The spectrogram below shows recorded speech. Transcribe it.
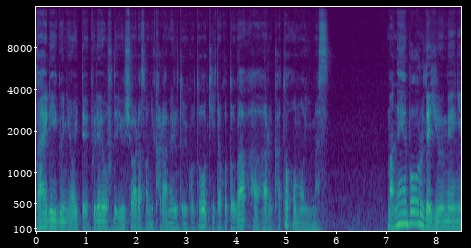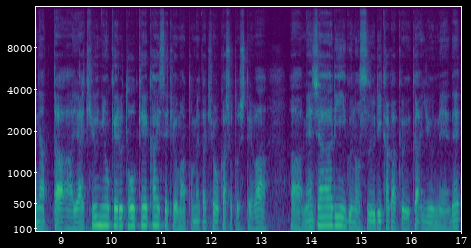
大リーグにおいてプレーオフで優勝争いに絡めるということを聞いたことがあるかと思います。マネーボールで有名になった野球における統計解析をまとめた教科書としてはメジャーリーグの数理科学が有名で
